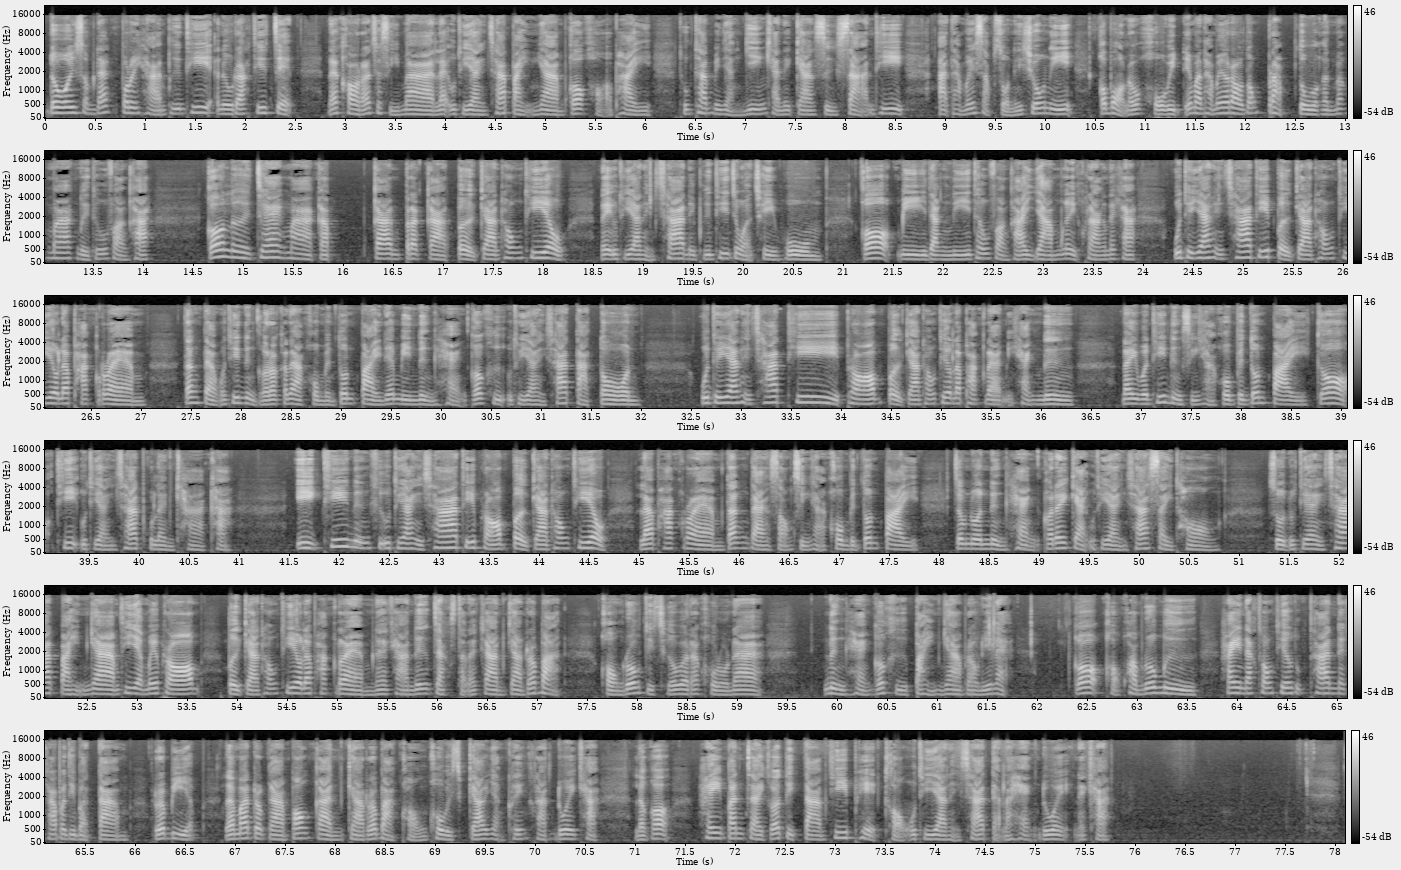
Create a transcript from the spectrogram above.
โดยสำนักบริหารพื้นที่อนุรักษ์ที่ 7 นครราชสีมาและอุทยานแห่งชาติป่าหินงามก็ขออภัย ทุกท่านเป็นอย่างยิ่งค่ะในการสื่อสารที่อาจทำให้สับสนในช่วงนี้ ก็บอกแล้วว่าโควิดเนี่ยมันทำให้เราต้องปรับตัวกันมาก ๆ เลยท่านผู้ฟังคะก็เลยแจ้งมากับการประกาศเปิดการท่องเที่ยว ในอุทยานแห่งชาติในพื้นที่จังหวัดชัยภูมิ ก็มีดังนี้ท่านผู้ฟังคะย้ำกันอีกครั้งนะคะ อุทยานแห่งชาติที่เปิดการท่องเที่ยวและพักแรม ตั้งแต่วันที่ 1 กรกฎาคมเป็นต้นไปเนี่ยมี 1 แห่งก็คืออุทยานแห่งชาติตาดโตน อุทยานแห่งชาติที่พร้อมเปิดการท่องเที่ยวและพักแรมอีกแห่งหนึ่ง ในวันที่ 1 สิงหาคมเป็นต้นไป ก็ที่อุทยานแห่งชาติภูแลนคาค่ะ อีกที่หนึ่งคืออุทยานแห่งชาติที่พร้อมเปิดการท่องเที่ยว และพักแรมตั้งแต่ 2 สิงหาคมเป็นต้นไปจำนวนหนึ่งแห่งก็ได้แก่อุทยานแห่งชาติไซทอง ส่วนอุทยานแห่งชาติป่าหินงามที่ยังไม่พร้อม เปิดการท่องเที่ยวและพักแรมนะคะเนื่องจากสถานการณ์การระบาดของโรคติดเชื้อไวรัสโคโรนาหนึ่งแห่งก็คือป่าหินงามเรานี่แหละ ก็ขอความร่วมมือให้นักท่องเที่ยวทุกท่านนะคะปฏิบัติตามระเบียบ และมาตรการป้องกันการระบาดของโควิด -19 อย่างเคร่งครัดด้วยค่ะ แล้วก็ให้มั่นใจก็ติดตามที่เพจของอุทยานแห่งชาติแต่ละแห่งด้วยนะคะ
